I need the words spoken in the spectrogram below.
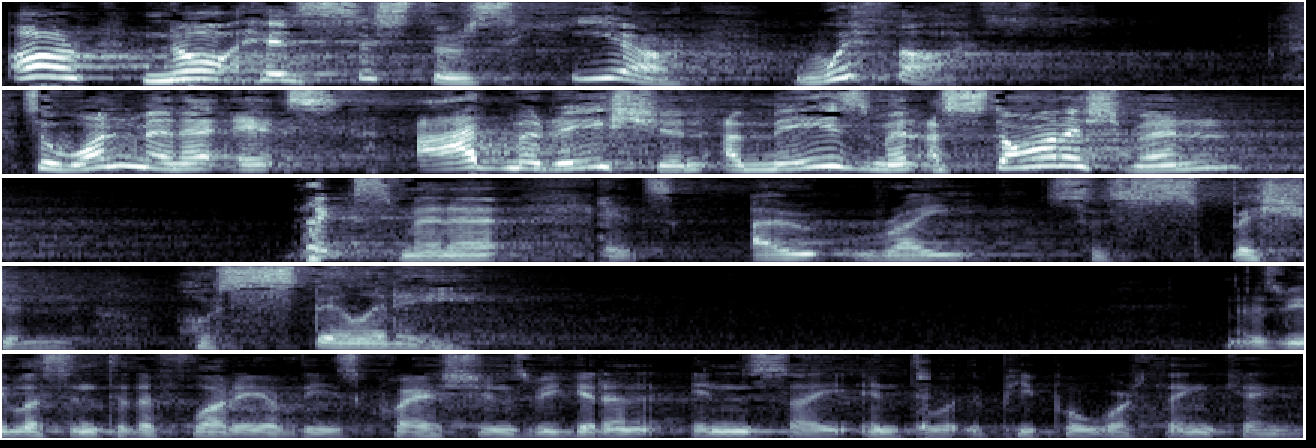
Are not his sisters here with us? So one minute it's admiration, amazement, astonishment. Next minute it's outright suspicion, hostility. Now, as we listen to the flurry of these questions, we get an insight into what the people were thinking.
